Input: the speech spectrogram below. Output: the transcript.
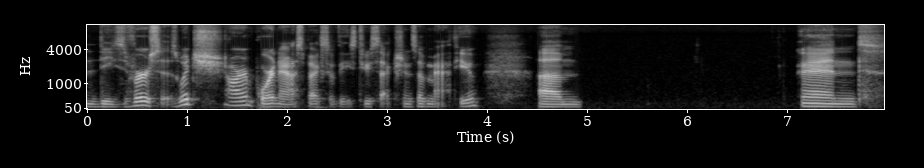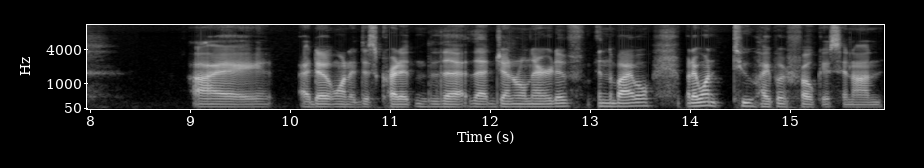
these verses, which are important aspects of these two sections of Matthew. Um, and I I don't want to discredit that that general narrative in the Bible, but I want to hyper focus in on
